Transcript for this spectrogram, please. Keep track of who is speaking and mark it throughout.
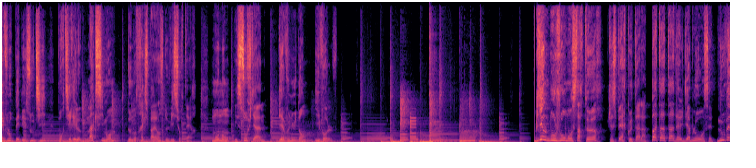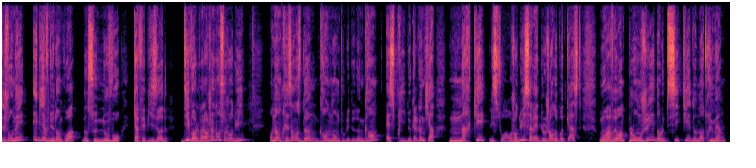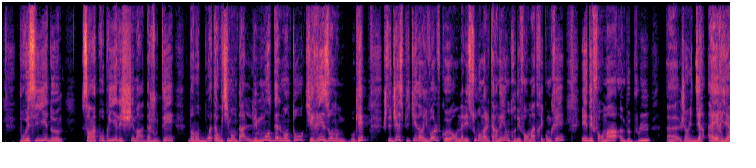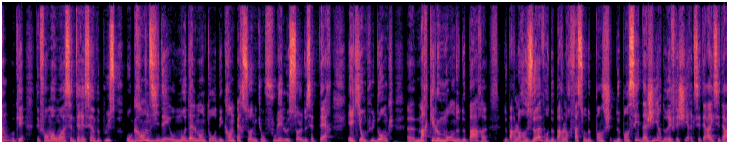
Speaker 1: développer des outils pour tirer le maximum de notre expérience de vie sur Terre. Mon nom est Sofiane, bienvenue dans Evolve. Bien le bonjour mon starter, j'espère que t'as la patata del diablo en cette nouvelle journée et bienvenue dans quoi? Dans ce nouveau café épisode d'Evolve. Alors j'annonce aujourd'hui, on est en présence d'un grand nom tous les deux, d'un grand esprit, de quelqu'un qui a marqué l'histoire. Aujourd'hui ça va être le genre de podcast où on va vraiment plonger dans le psyché de notre humain pour essayer de s'en approprier les schémas, d'ajouter dans notre boîte à outils mentale les modèles mentaux qui résonnent en nous. Ok? Je t'ai déjà expliqué dans Evolve qu'on allait souvent alterner entre des formats très concrets et des formats un peu plus euh, j'ai envie de dire aériens, ok Des formats où on va s'intéresser un peu plus aux grandes idées, aux modèles mentaux des grandes personnes qui ont foulé le sol de cette terre et qui ont pu donc euh, marquer le monde de par, de par leurs œuvres, de par leur façon de, de penser, d'agir, de réfléchir, etc., etc.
